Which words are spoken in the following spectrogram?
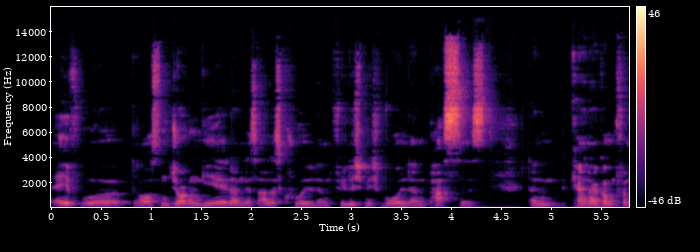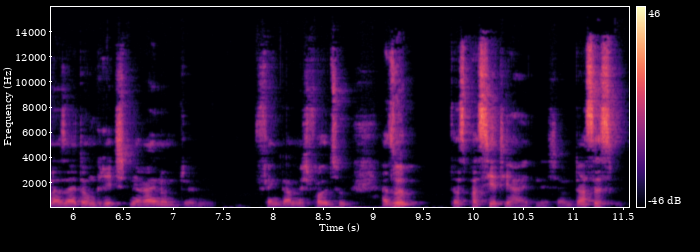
11 Uhr draußen joggen gehe, dann ist alles cool, dann fühle ich mich wohl, dann passt es. Dann keiner kommt von der Seite und grätscht mir rein und äh, fängt an, mich voll zu. Also, ja. das passiert hier halt nicht. Und das ist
